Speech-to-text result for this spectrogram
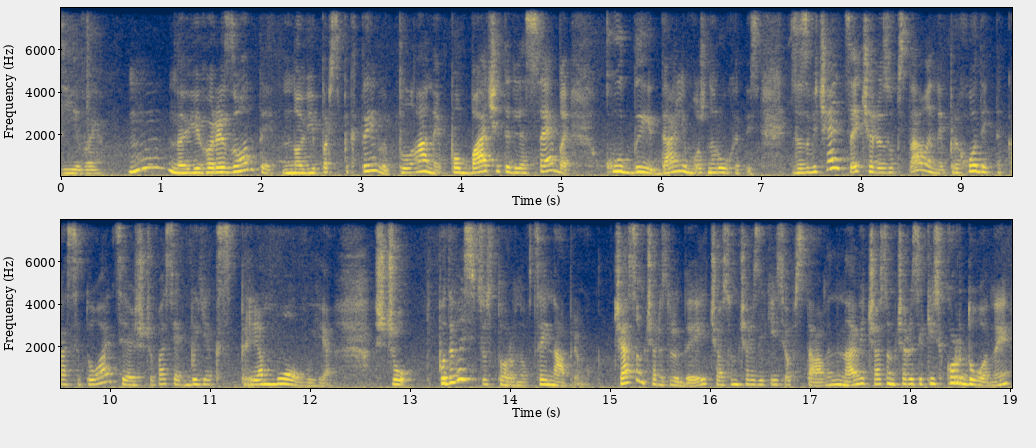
Діви. Нові горизонти, нові перспективи, плани, побачити для себе, куди далі можна рухатись. Зазвичай це через обставини приходить така ситуація, що вас якби як спрямовує. Що подивись в цю сторону, в цей напрямок. Часом через людей, часом через якісь обставини, навіть часом через якісь кордони,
